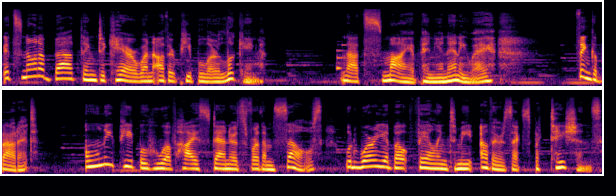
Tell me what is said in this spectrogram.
It's not a bad thing to care when other people are looking. That's my opinion anyway. Think about it. Only people who have high standards for themselves would worry about failing to meet others' expectations.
